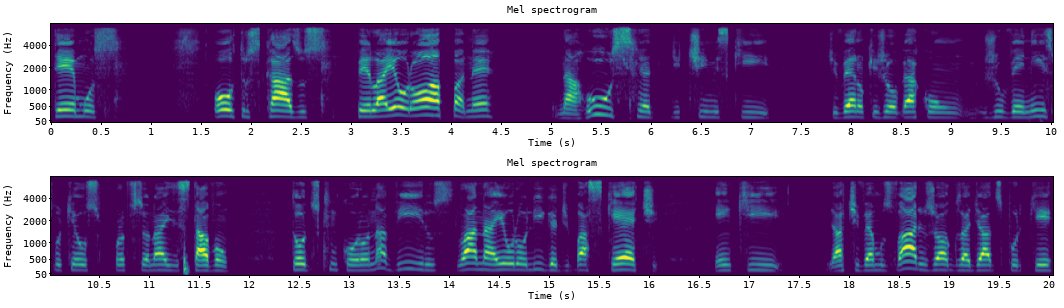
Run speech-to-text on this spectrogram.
Temos outros casos pela Europa, né? Na Rússia, de times que tiveram que jogar com juvenis porque os profissionais estavam todos com coronavírus. Lá na Euroliga de basquete, em que já tivemos vários jogos adiados porque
